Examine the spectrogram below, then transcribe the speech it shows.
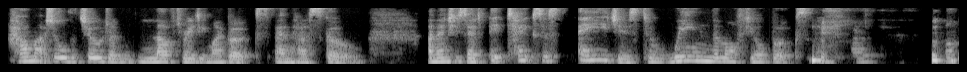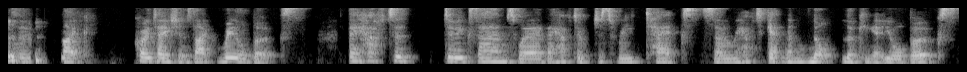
how much all the children loved reading my books in her school. And then she said, it takes us ages to wean them off your books onto, onto like quotations, like real books. They have to do exams where they have to just read text. So we have to get them not looking at your books.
